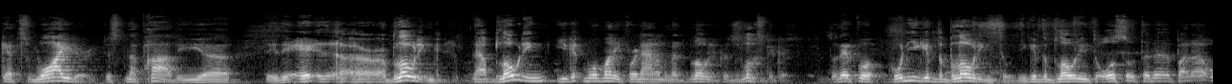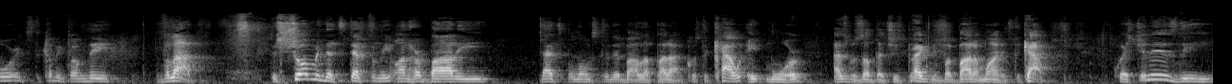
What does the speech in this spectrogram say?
gets wider. Just napha, the uh, the the uh, uh, bloating. Now, bloating, you get more money for an animal that's bloated because it looks bigger. So therefore, who do you give the bloating to? Do you give the bloating to also to the para, or it's coming from the vlad? The shaman. that's definitely on her body, that belongs to the bala para, because the cow ate more as a result that she's pregnant. But bottom line, it's the cow. Question is the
